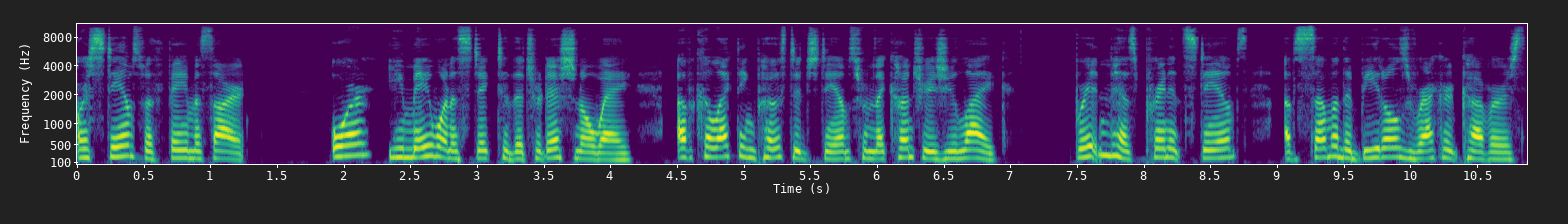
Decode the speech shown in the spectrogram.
or stamps with famous art. Or you may want to stick to the traditional way of collecting postage stamps from the countries you like. Britain has printed stamps of some of the Beatles record covers,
